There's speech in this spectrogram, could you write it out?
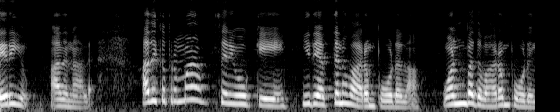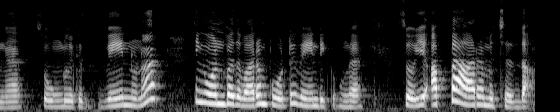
தெரியும் அதனால். அதுக்கப்புறமா சரி ஓகே இது எத்தனை வாரம் போடலாம்? ஒன்பது வாரம் போடுங்க. ஸோ உங்களுக்கு வேணும்னா நீங்கள் ஒன்பது வாரம் போட்டு வேண்டிக்கோங்க. ஸோ அப்போ ஆரம்பிச்சது தான்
